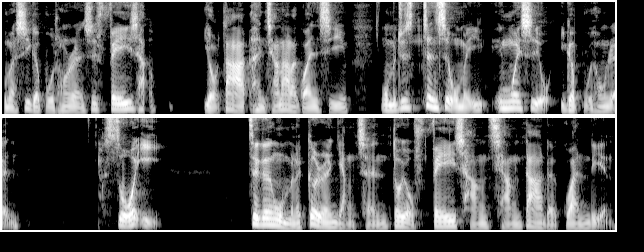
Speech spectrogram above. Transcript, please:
我们是一个普通人是非常有大很强大的关系。我们就是正是我们因因为是有一个普通人，所以这跟我们的个人养成都有非常强大的关联。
